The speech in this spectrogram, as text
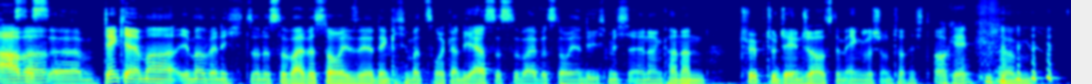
Aber. Ich ähm, denke ja immer, immer, wenn ich so eine Survival-Story sehe, denke ich immer zurück an die erste Survival-Story, an die ich mich erinnern kann, an Trip to Danger aus dem Englischunterricht. Okay. Ähm,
